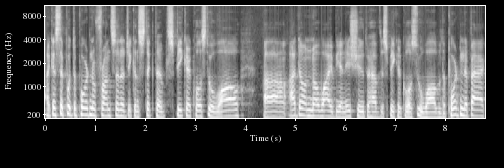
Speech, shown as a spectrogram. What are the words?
I guess they put the port in the front so that you can stick the speaker close to a wall. Uh, I don't know why it'd be an issue to have the speaker close to a wall with the port in the back,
